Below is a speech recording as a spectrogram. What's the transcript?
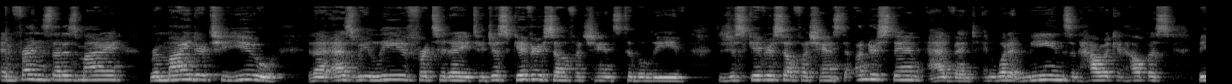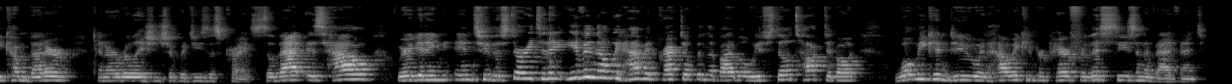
And friends, that is my reminder to you that as we leave for today, to just give yourself a chance to believe, to just give yourself a chance to understand Advent and what it means and how it can help us become better in our relationship with Jesus Christ. So that is how we're getting into the story today. Even though we haven't cracked open the Bible, we've still talked about what we can do and how we can prepare for this season of Advent.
